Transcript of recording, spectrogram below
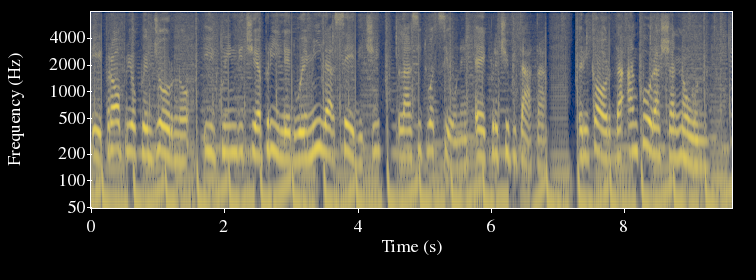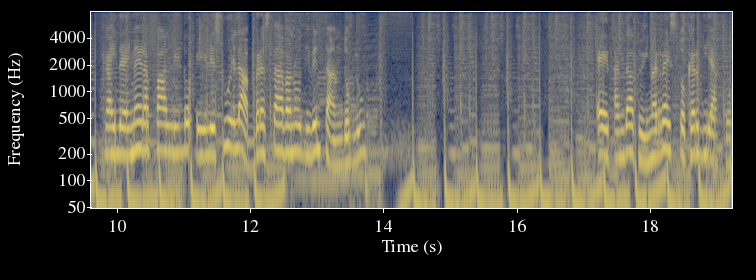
E proprio quel giorno, il 15 aprile 2016, la situazione è precipitata. Ricorda ancora Shannon. Kaiden era pallido e le sue labbra stavano diventando blu. È andato in arresto cardiaco.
